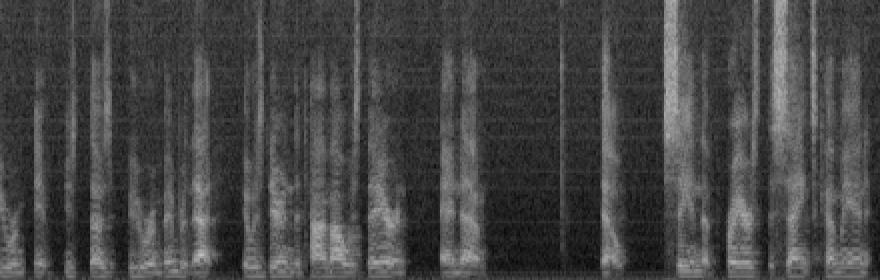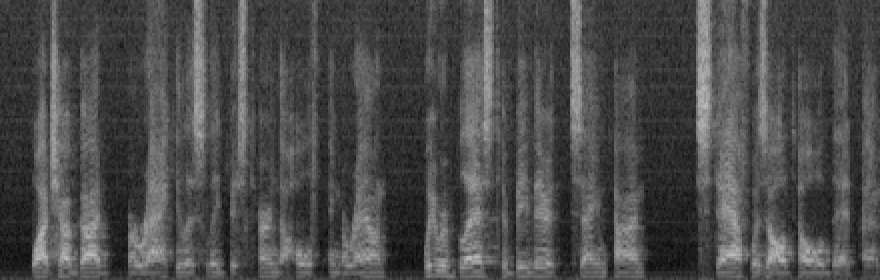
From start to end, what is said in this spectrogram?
You were, if those who remember that, it was during the time I was there, and and um, you know, seeing the prayers of the saints come in, and watch how God miraculously just turned the whole thing around we were blessed to be there at the same time. Staff was all told that um,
